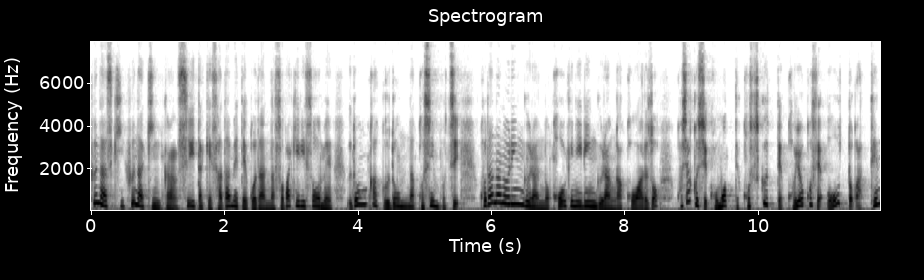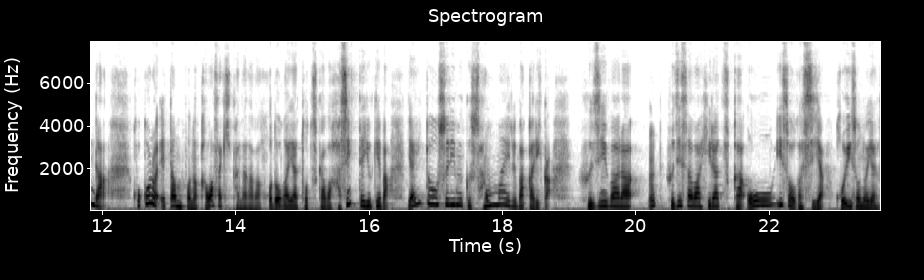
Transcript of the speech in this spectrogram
船き船金柑、椎茸、定めて五段なそば切りそうめん、うどんかぐどんなこしんぼち。小棚のリングランの講義にリングランがこわるぞ。こしゃくしこもってこすくってこよこせ、おーっとがってんだ。心得たんぽの川崎神奈川、保土ヶ谷戸塚は走って行けば、やいとをすりむく三マイルばかりか。藤原、ん？藤沢平塚大磯菓子屋小磯のや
